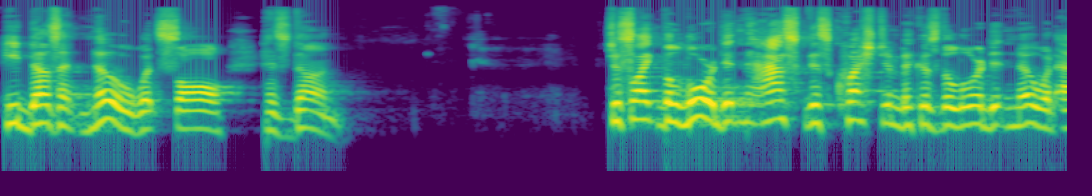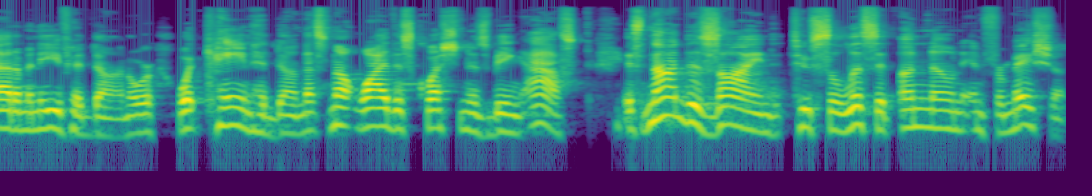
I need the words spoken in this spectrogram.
he doesn't know what Saul has done. Just like the Lord didn't ask this question because the Lord didn't know what Adam and Eve had done or what Cain had done. That's not why this question is being asked. It's not designed to solicit unknown information.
